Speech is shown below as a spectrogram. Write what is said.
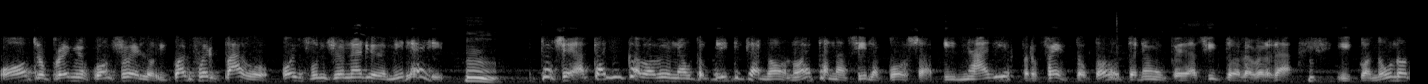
otro premio consuelo. ¿Y cuál fue el pago? Hoy funcionario de mi ley. Mm. Entonces, acá nunca va a haber una autocrítica, no, no es tan así la cosa. Y nadie es perfecto, todos tenemos un pedacito de la verdad. Y cuando uno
